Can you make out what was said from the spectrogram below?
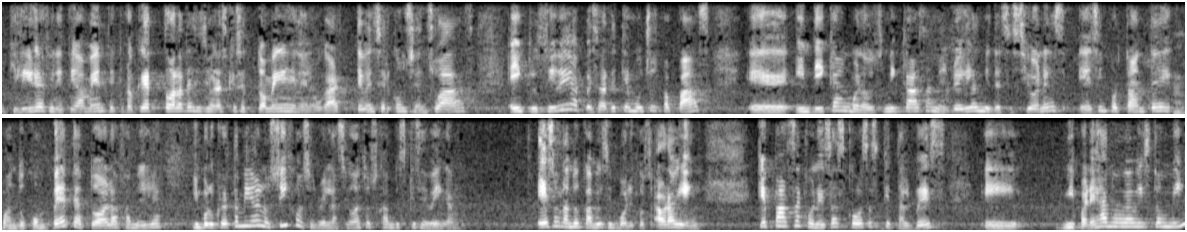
Equilibrio definitivamente. Creo que todas las decisiones que se tomen en el hogar deben ser consensuadas e inclusive a pesar de que muchos papás eh, indican, bueno, es mi casa, mis reglas, mis decisiones, es importante cuando compete a toda la familia involucrar también a los hijos en relación a estos cambios que se vengan. Eso hablando de cambios simbólicos. Ahora bien, ¿qué pasa con esas cosas que tal vez eh, mi pareja no había visto en mí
